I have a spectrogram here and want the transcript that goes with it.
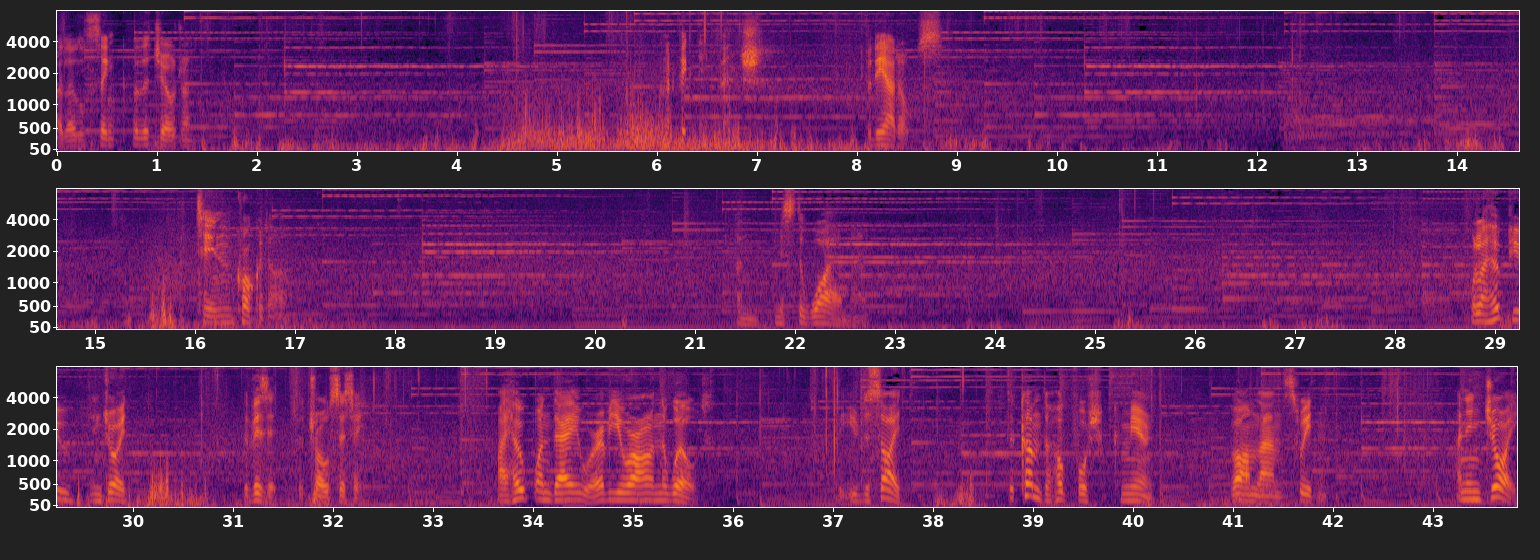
A little sink for the children. And a picnic bench for the adults. Tin crocodile. And Mr. Wireman. Well, I hope you enjoyed the visit to Troll City. I hope one day, wherever you are in the world, that you decide to come to Hagfors Commune, Värmland, Sweden, and enjoy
